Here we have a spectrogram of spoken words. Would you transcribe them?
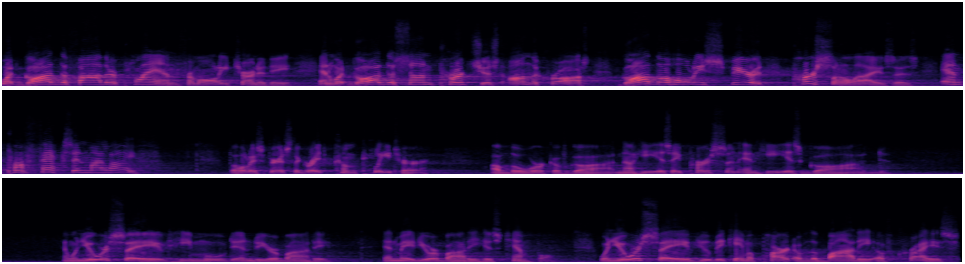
What God the Father planned from all eternity and what God the Son purchased on the cross, God the Holy Spirit personalizes and perfects in my life. The Holy Spirit's the great completer of the work of God. Now, He is a person and He is God. And when you were saved, He moved into your body and made your body his temple. When you were saved, you became a part of the body of Christ.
